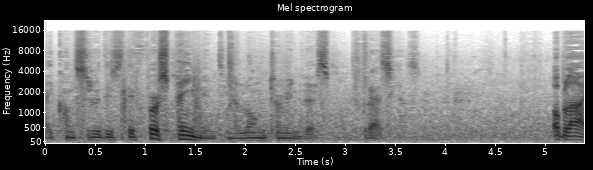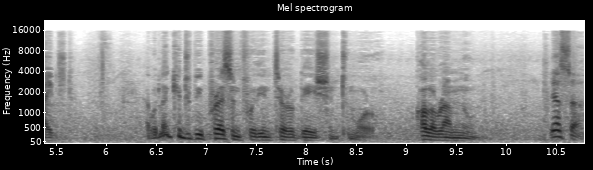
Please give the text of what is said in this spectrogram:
I consider this the first payment in a long-term investment. Gracias. Obliged. I would like you to be present for the interrogation tomorrow. Call around noon. Yes, sir.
